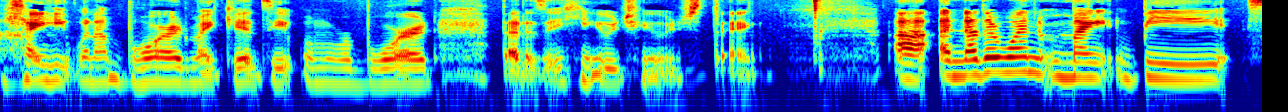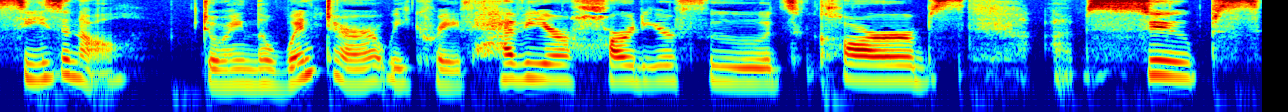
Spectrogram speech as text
I eat when I'm bored. My kids eat when we're bored. That is a huge, huge thing. Uh, another one might be seasonal. During the winter, we crave heavier, heartier foods, carbs, um, soups,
